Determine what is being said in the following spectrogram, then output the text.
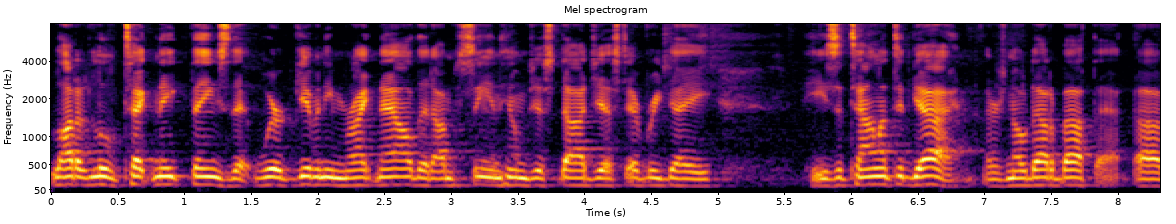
a lot of little technique things that we're giving him right now that I'm seeing him just digest every day. He's a talented guy. There's no doubt about that. Uh,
